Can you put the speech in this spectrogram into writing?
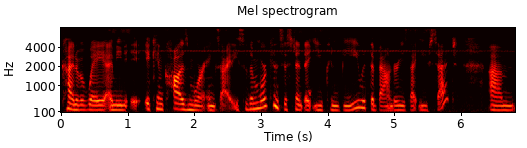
kind of a way. I mean it, it can cause more anxiety. So the more consistent that you can be with the boundaries that you set, um,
